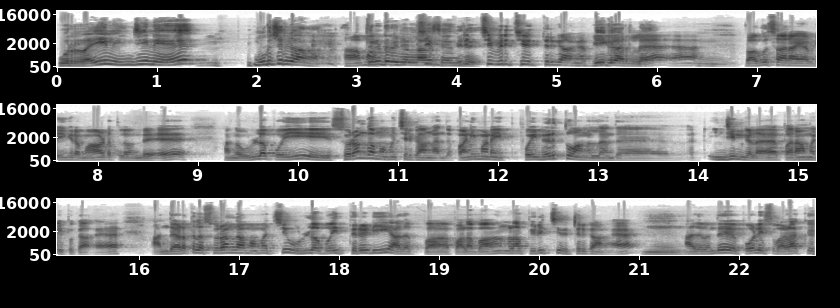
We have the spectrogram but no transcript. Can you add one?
ஒரு ரயில் இன்ஜினே முடிச்சிருக்காங்க. திருடர்கள் சேர்ந்து. பிரிச்சு பிரிச்சு வித்திருக்காங்க பீகார்ல. பகுசாராய் அப்படிங்கிற மாவட்டத்துல வந்து அங்க உள்ள போய் சுரங்கம் அமைச்சிருக்காங்க. அந்த பனிமனை போய் நிறுத்துவாங்கல்ல அந்த இன்ஜின்களை பராமரிப்புக்காக. அந்த இடத்துல சுரங்கம் அமைச்சு உள்ள போய் திருடி அதை ப பல பாகங்களா பிரிச்சு வித்திருக்காங்க. அது வந்து போலீஸ் வழக்கு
